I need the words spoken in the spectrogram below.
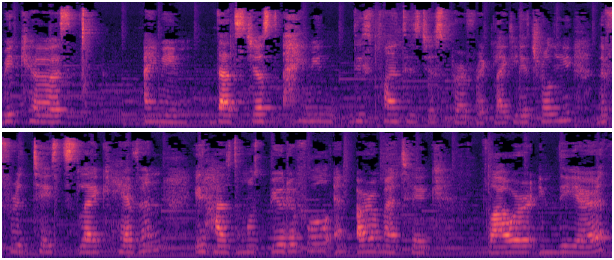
because I mean that's just I mean this plant is just perfect. Like literally the fruit tastes like heaven. It has the most beautiful and aromatic flower in the earth.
